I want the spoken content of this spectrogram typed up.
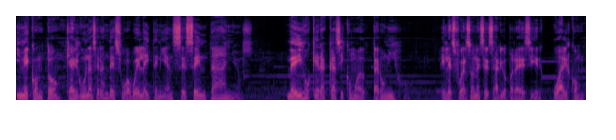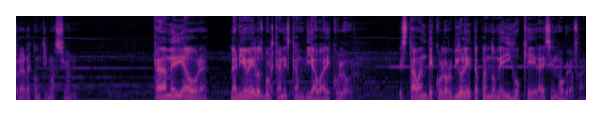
y me contó que algunas eran de su abuela y tenían 60 años. Me dijo que era casi como adoptar un hijo, el esfuerzo necesario para decidir cuál comprar a continuación. Cada media hora, la nieve de los volcanes cambiaba de color. Estaban de color violeta cuando me dijo que era escenógrafa.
